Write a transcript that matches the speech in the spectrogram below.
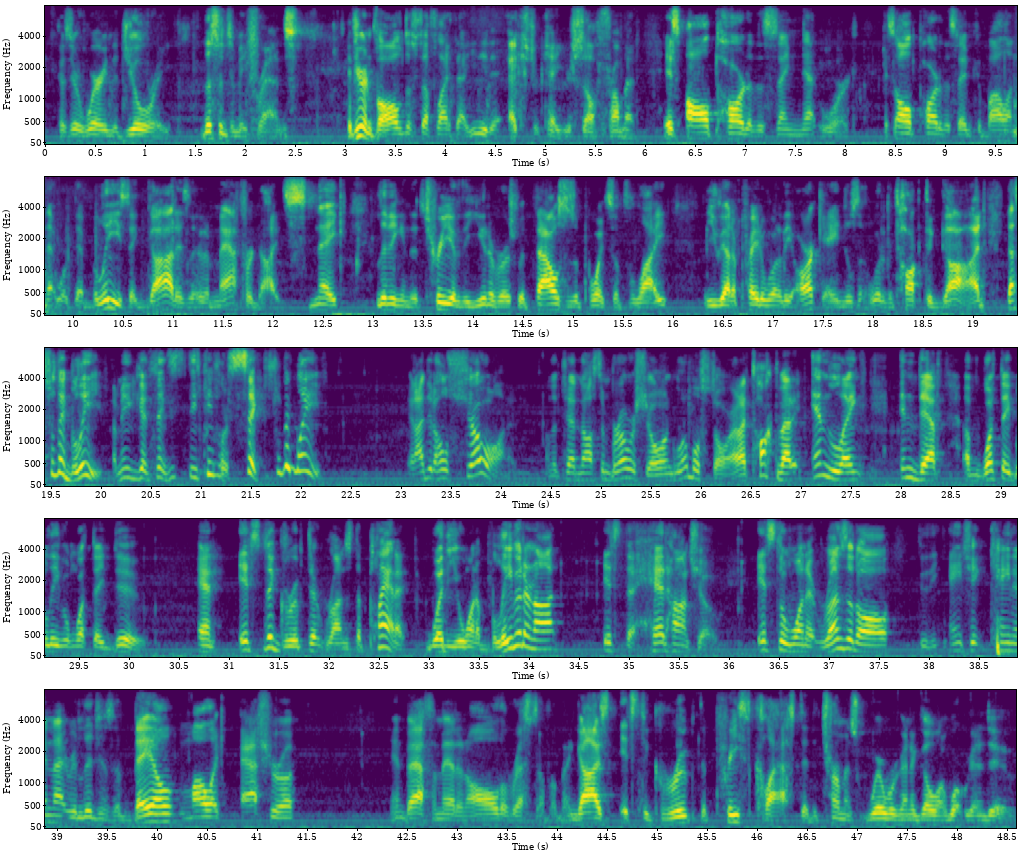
because they're wearing the jewelry. Listen to me, friends. if you're involved in stuff like that, you need to extricate yourself from it. It's all part of the same network. It's all part of the same Kabbalah network that believes that God is a hermaphrodite snake living in the tree of the universe with thousands of points of light. You've got to pray to one of the archangels in order to talk to God. That's what they believe. I mean, you got to think these, these people are sick. That's what they believe. And I did a whole show on it on the Ted and Austin Broer show on Global Star. And I talked about it in length, in depth of what they believe and what they do. And it's the group that runs the planet. Whether you want to believe it or not, it's the head honcho. It's the one that runs it all through the ancient Canaanite religions of Baal, Moloch, Asherah, and Baphomet, and all the rest of them. And guys, it's the group, the priest class, that determines where we're going to go and what we're going to do.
